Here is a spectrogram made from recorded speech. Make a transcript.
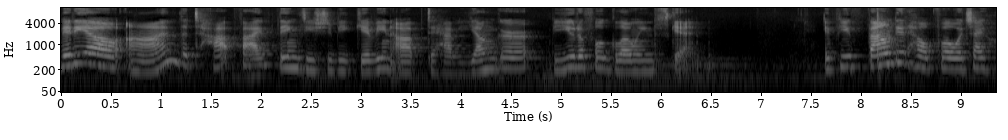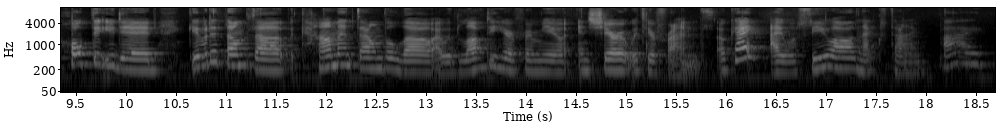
video on the top five things you should be giving up to have younger, beautiful, glowing skin. If you found it helpful, which I hope that you did, give it a thumbs up, comment down below. I would love to hear from you and share it with your friends. Okay? I will see you all next time. Bye.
